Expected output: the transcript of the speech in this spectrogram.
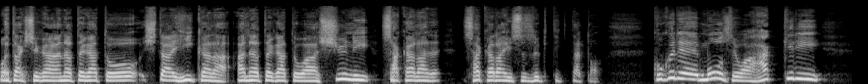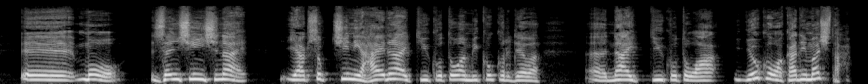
私があなた方をした日から、あなた方は主に逆ら逆らい続けてきたと。ここでモーセははっきり、えー、もう前進しない、約束地に入らないということは御心ではないということはよくわかりました。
